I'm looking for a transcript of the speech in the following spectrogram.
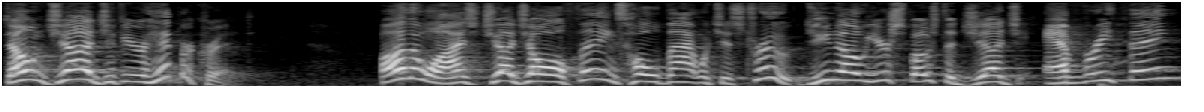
don't judge if you're a hypocrite. Otherwise, judge all things, hold that which is true. Do you know you're supposed to judge everything?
